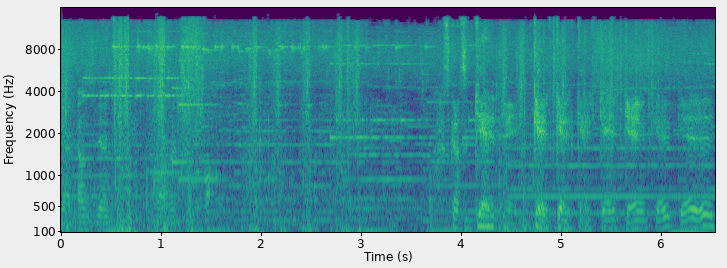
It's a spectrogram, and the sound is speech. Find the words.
ja ganz Geld. Das ganze Geld, ey. Geld, Geld, Geld, Geld, Geld, Geld, Geld.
